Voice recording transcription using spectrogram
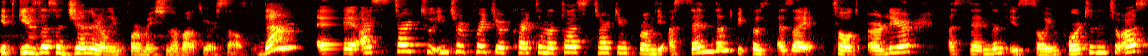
It gives us a general information about yourself. Then I start to interpret your carta natal starting from the ascendant because as I told earlier, ascendant is so important to us.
